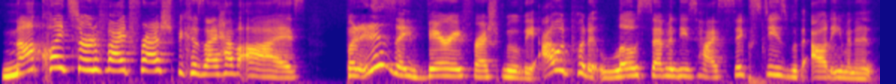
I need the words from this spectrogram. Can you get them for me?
Not quite certified fresh because I have eyes, but it is a very fresh movie. I would put it low 70s, high 60s without even an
